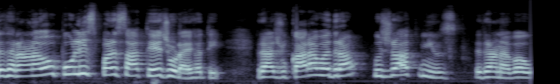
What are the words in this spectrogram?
તથા રાણાવાવ પોલીસ પણ સાથે જોડાઈ હતી. રાજુ કારાવદરા ગુજરાત ન્યૂઝ રાણાવાવ.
